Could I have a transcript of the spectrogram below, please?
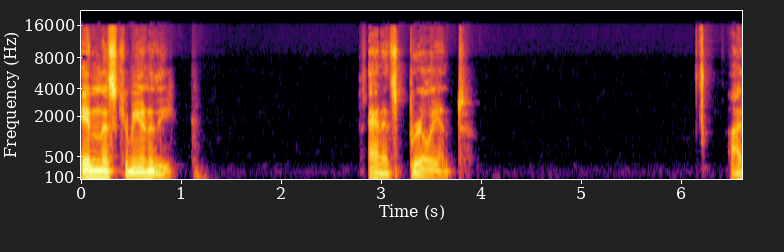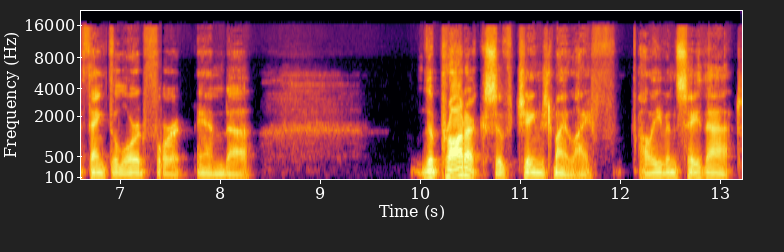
in this community. And it's brilliant. I thank the Lord for it. And uh, the products have changed my life. I'll even say that.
